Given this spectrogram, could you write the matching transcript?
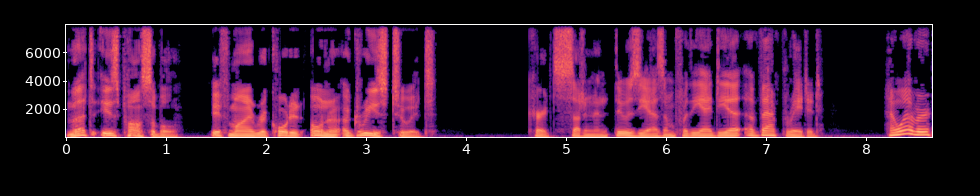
That is possible, if my recorded owner agrees to it. Kurt's sudden enthusiasm for the idea evaporated. However,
